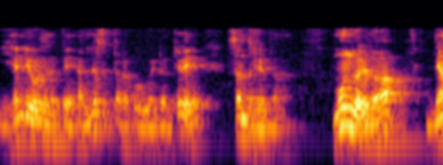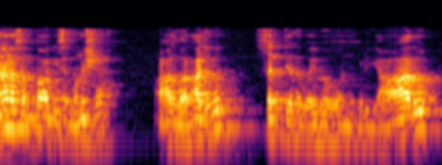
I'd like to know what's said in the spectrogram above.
ಈ ಹೆಂಡಿ ಹೊಡೆದಂತೆ ಅಲ್ಲೇ ಸುತ್ತಾಡಕ್ಕೆ ಹೋಗಬೇಡ್ರಿ ಅಂತೇಳಿ ಸಂತರು ಹೇಳ್ತಾರೆ. ಮುಂದುವರೆದು, ಜ್ಞಾನ ಸಂಪಾದಿಸ ಮನುಷ್ಯ, ಆಳುವ ರಾಜರು, ಸತ್ಯದ ವೈಭವವನ್ನು ಪಡಿ ಯಾರು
